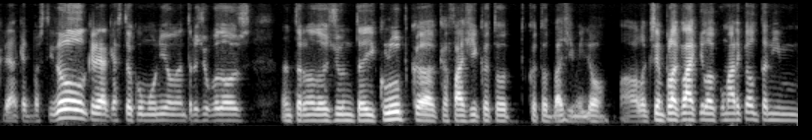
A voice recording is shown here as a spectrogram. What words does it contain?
crear aquest vestidor, crear aquesta comunió entre jugadors, entrenadors, junta i club que, que faci que tot, que tot vagi millor. L'exemple clar aquí a la comarca el tenim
